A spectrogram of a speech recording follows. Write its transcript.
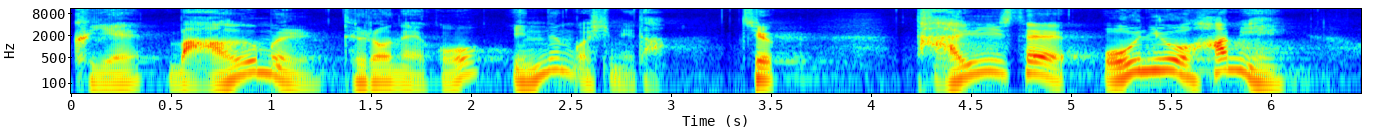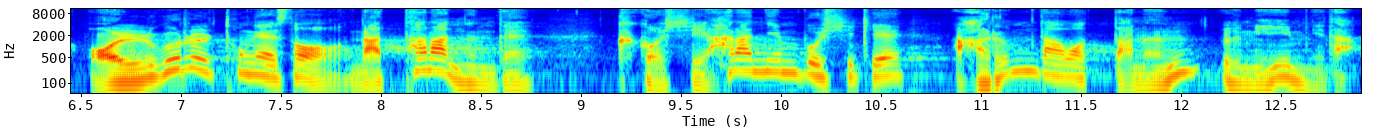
그의 마음을 드러내고 있는 것입니다. 즉, 다윗의 온유함이 얼굴을 통해서 나타났는데 그것이 하나님 보시기에 아름다웠다는 의미입니다.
